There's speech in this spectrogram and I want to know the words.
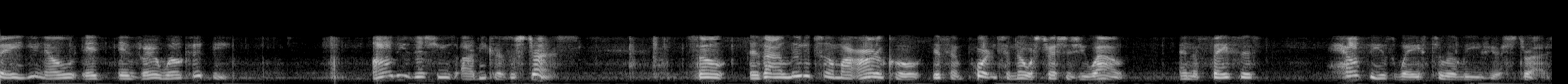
say, you know, it, it very well could be. All these issues are because of stress. So, as I alluded to in my article, it's important to know what stresses you out and the safest, healthiest ways to relieve your stress.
